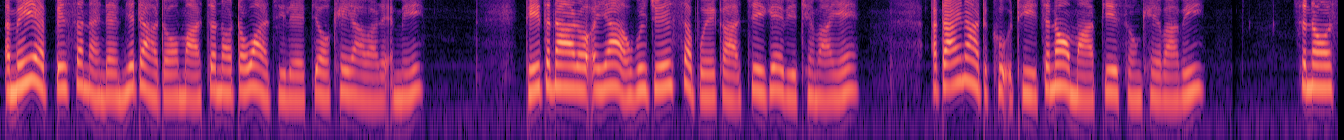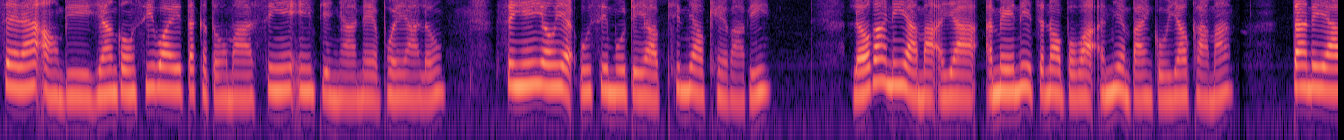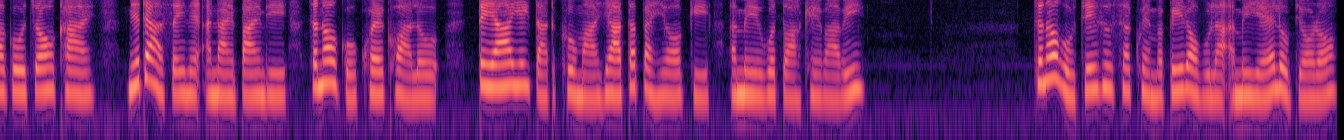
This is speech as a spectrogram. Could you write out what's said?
အမေရဲ့ပေးဆက်နိုင်တဲ့မြတ်တာတော်မှာကျွန်တော်တဝကြီးလဲပျော်ခဲ့ရပါတယ်အမေဒေသနာတော်အရာဝေကျွေးဆက်ပွဲကကြေခဲ့ပြီထင်ပါရဲ့အတိုင်းအတာတစ်ခုအထိကျွန်တော်မှာပြည့်စုံခဲ့ပါပြီ ကျွန်တော်ဆယ်တန်းအောင်ပြီးရန်ကုန်စီးပွားရေးတက္ကသိုလ်မှာစီးရင်အင်းပညာနဲ့ဘွဲရလုံးစီးရင်ရုံးရဲ့ဦးစီးမှုတစ်ယောက်ဖြစ်မြောက်ခဲ့ပါပြီလောကနေရာမှာအရာအမေနဲ့ကျွန်တော်ဘဝအမြင့်ပိုင်းကိုရောက်ခါမှာတန်တရာကိုကြောခိုင်းမြစ်တာစိမ့်နဲ့အနိုင်ပိုင်းပြီးကျွန်တော်ကိုခွဲခွာလို့တရားရိပ်တာတစ်ခုမှယာတပ်ပံယောဂီအမေဝတ်သွားခဲ့ပါပြီကျွန်တော်ကိုကျေးဇူးဆက်ခွင့်မပေးတော့ဘူးလားအမေရဲ့လို့ပြောတော့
